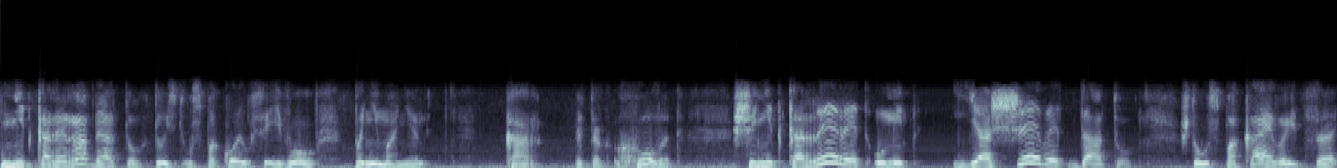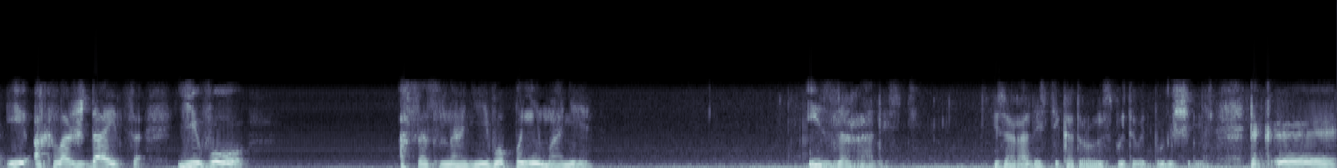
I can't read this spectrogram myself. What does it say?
Ниткарера то, то есть успокоился его понимание. Кар – это холод – Шиниткаререт умит яшевет дату, что успокаивается и охлаждается его осознание, его понимание из-за радости. Из-за радости, которую он испытывает в будущем мире. Так э,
